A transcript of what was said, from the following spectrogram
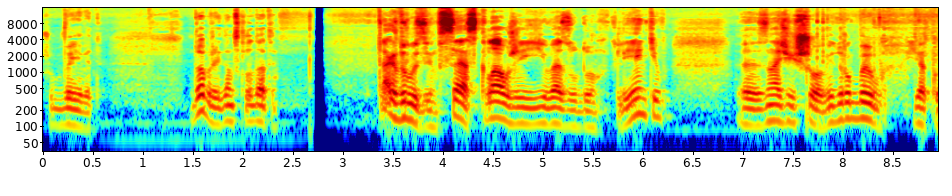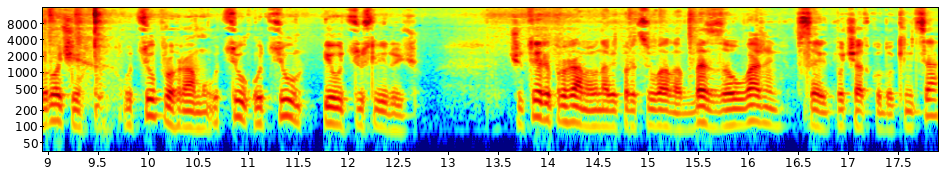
щоб виявити. Добре, йдемо складати. Так, друзі, все, склав вже її везу до клієнтів. Е, Значить, що, відробив я, коротше, оцю програму, оцю, оцю і оцю слідуючу. Чотири програми вона відпрацювала без зауважень, все від початку до кінця.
